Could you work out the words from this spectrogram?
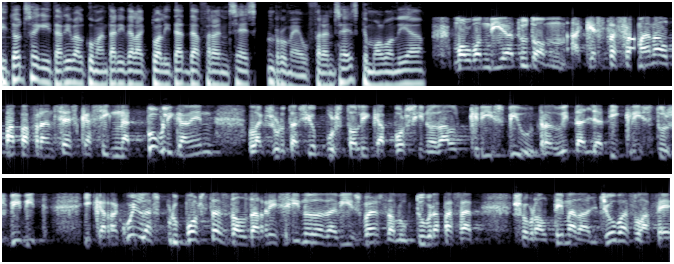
I tot seguit arriba el comentari de l'actualitat de Francesc Romeu. Francesc, molt bon dia. A tothom. Aquesta setmana el papa Francesc ha signat públicament l'exhortació apostòlica postsinodal Cris Viu, traduït del llatí Christus Vivit, i que recull les propostes del darrer sínode de bisbes de l'octubre passat sobre el tema dels joves, la fe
